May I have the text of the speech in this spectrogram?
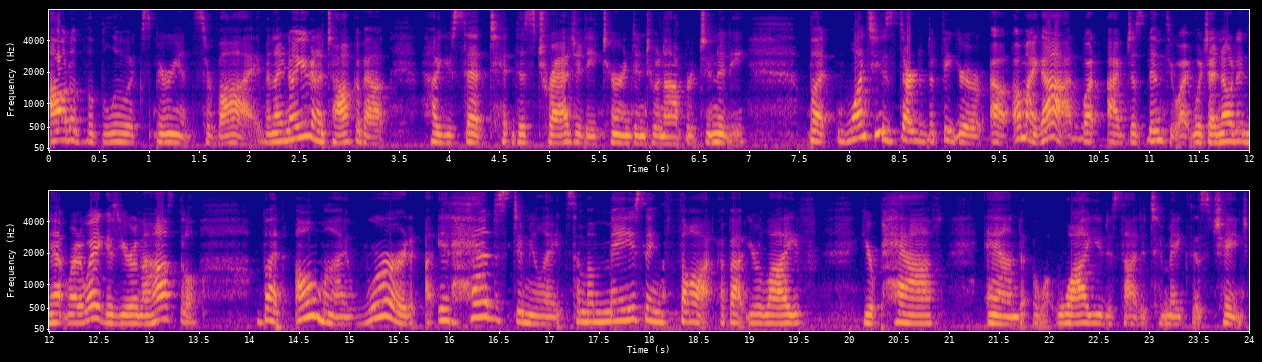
out of the blue experience survive. And I know you're going to talk about how you said this tragedy turned into an opportunity. But once you started to figure out, oh my God, what I've just been through, which I know didn't happen right away because you're in the hospital, but oh my word, it had to stimulate some amazing thought about your life, your path, and why you decided to make this change.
